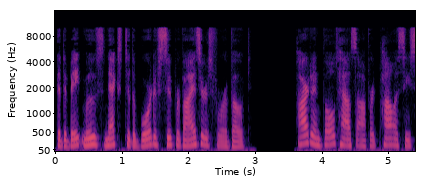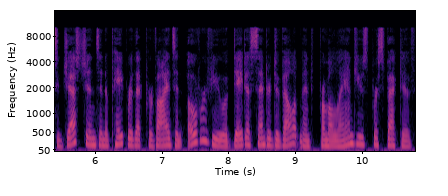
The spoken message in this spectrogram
The debate moves next to the Board of Supervisors for a vote. Hart and Bolthouse offered policy suggestions in a paper that provides an overview of data center development from a land use perspective.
